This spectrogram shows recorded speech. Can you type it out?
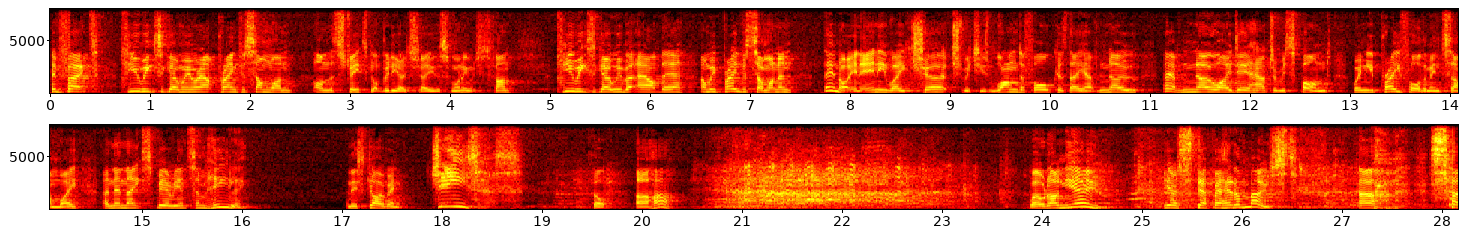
In fact, a few weeks ago, we were out praying for someone on the streets. Got video to show you this morning, which is fun. A few weeks ago, we were out there and we prayed for someone, and they're not in any way churched, which is wonderful because they have no they have no idea how to respond when you pray for them in some way, and then they experience some healing. And this guy went, Jesus. I thought, uh huh. well done, you. You're a step ahead of most. Uh, so.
